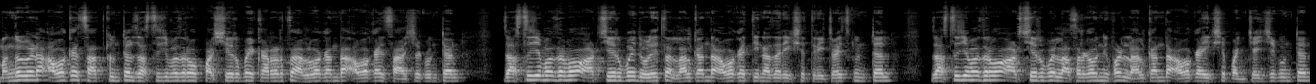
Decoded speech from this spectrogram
मंगळवेढा आवक आहे सात क्विंटल जास्तीचे बाजारभाव पाचशे रुपये कराडचा हलवा कांदा आवक आहे सहाशे क्विंटल जास्तीचे बाजारभाव आठशे रुपये धुळेचा लाल कांदा आवक आहे तीन हजार एकशे त्रेचाळीस क्विंटल जास्तीचे बाजारभाव आठशे रुपये लासलगाव निफाड लाल कांदा आवक आहे एकशे पंच्याऐंशी क्विंटल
